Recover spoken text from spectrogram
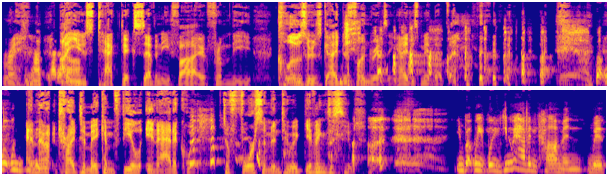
right. I all. use Tactic 75 from the Closer's Guide to Fundraising. I just made that up. what we do and then I tried to make him feel inadequate to force him into a giving decision. but we, we do have in common with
